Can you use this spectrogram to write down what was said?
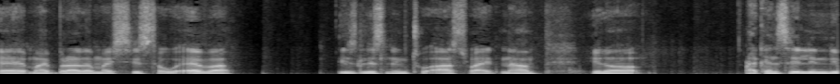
uh, my brother, my sister, whoever is listening to us right now. You know, I can see Lindy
